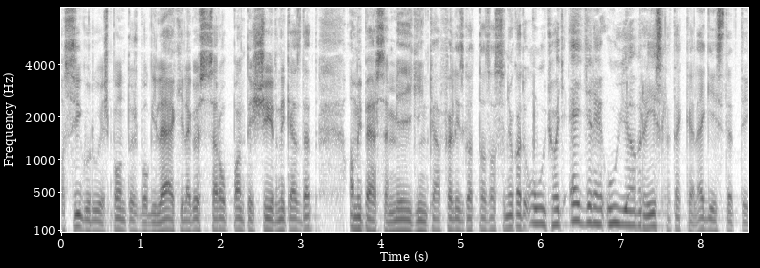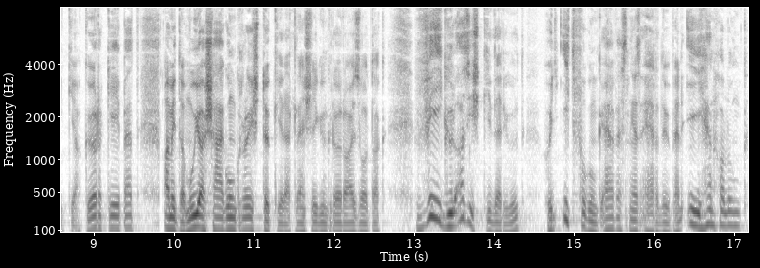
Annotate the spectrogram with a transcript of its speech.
A szigorú és pontos bogi lelkileg összeroppant és sírni kezdett, ami persze még inkább felizgatta az asszonyokat úgy, hogy egyre újabb részletekkel egészítették ki a körképet, amit a mujaságunkról és tökéletlenségünkről rajzoltak. Végül az is kiderült, hogy itt fogunk elveszni az erdőben. Éhen halunk,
